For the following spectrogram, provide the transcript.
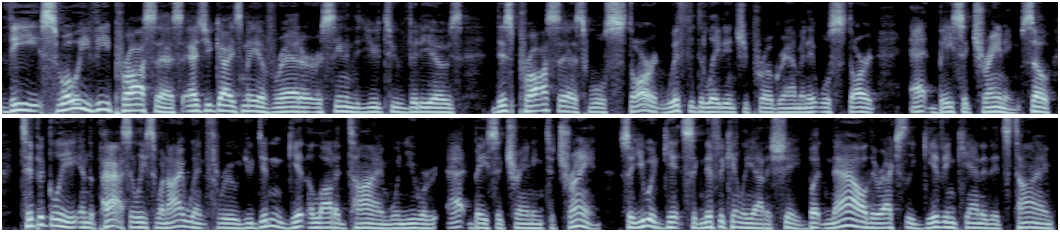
the SWOEV process as you guys may have read or seen in the youtube videos this process will start with the delayed entry program and it will start at basic training. So typically in the past, at least when I went through, you didn't get a lot of time when you were at basic training to train. So you would get significantly out of shape. But now they're actually giving candidates time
